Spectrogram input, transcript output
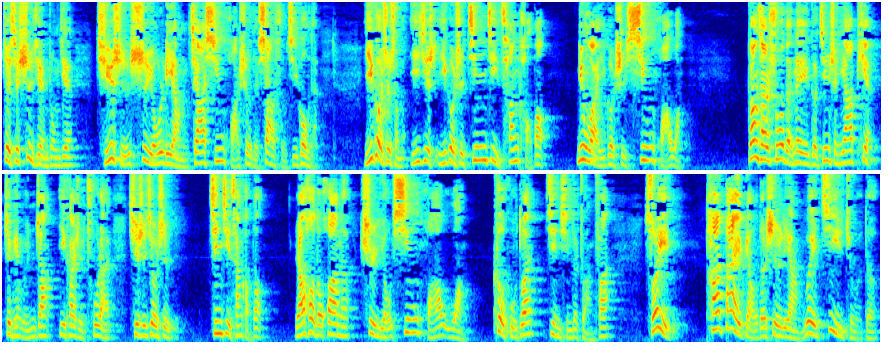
这些事件中间，其实是有两家新华社的下属机构的，一个是什么？一记是一个是经济参考报。另外一个是新华网，刚才说的那个精神鸦片这篇文章一开始出来，其实就是经济参考报，然后的话呢是由新华网客户端进行的转发，所以它代表的是两位记者的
